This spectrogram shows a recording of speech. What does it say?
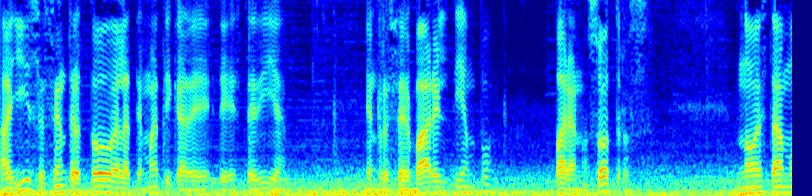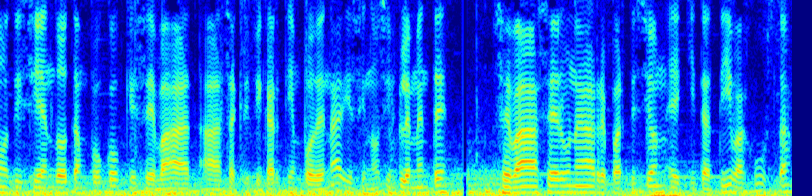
Allí se centra toda la temática de, de este día, en reservar el tiempo para nosotros. No estamos diciendo tampoco que se va a sacrificar tiempo de nadie, sino simplemente se va a hacer una repartición equitativa, justa,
